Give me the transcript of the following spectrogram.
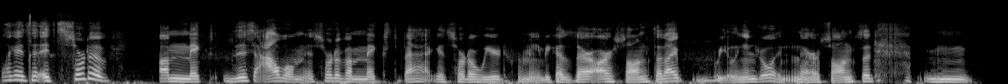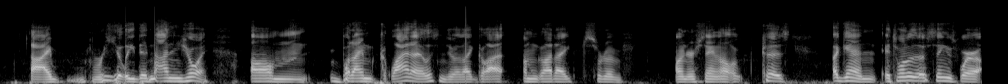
like I said, it's sort of a mix. This album is sort of a mixed bag. It's sort of weird for me because there are songs that I really enjoyed, and there are songs that mm, I really did not enjoy. Um, but I'm glad I listened to it. I glad I'm glad I sort of understand all because again, it's one of those things where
